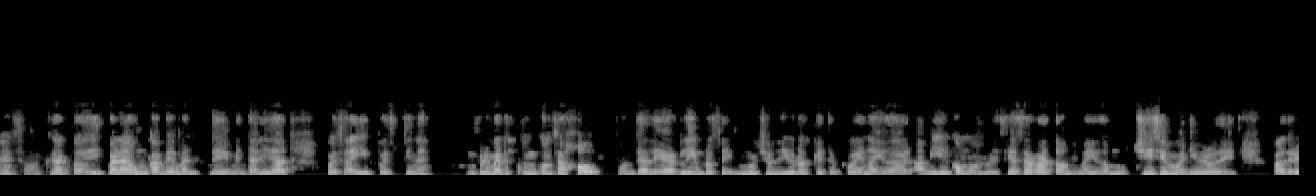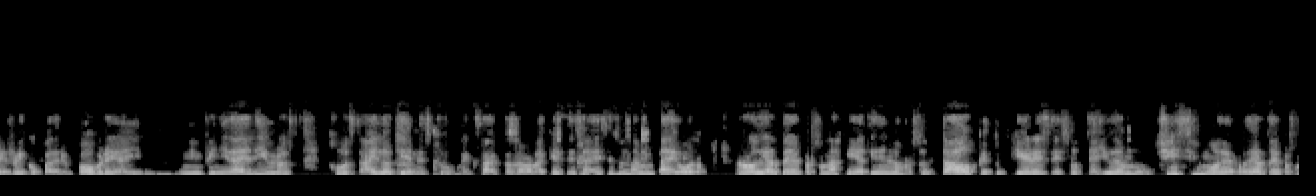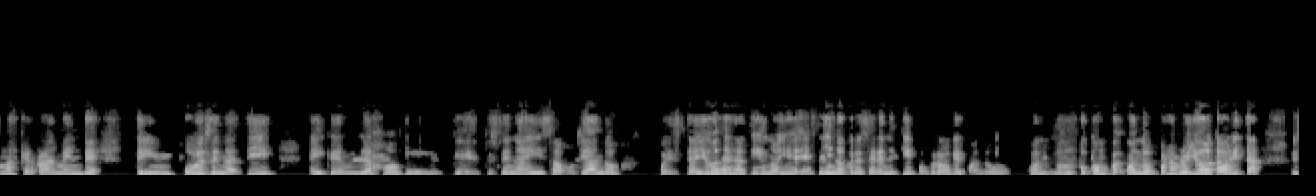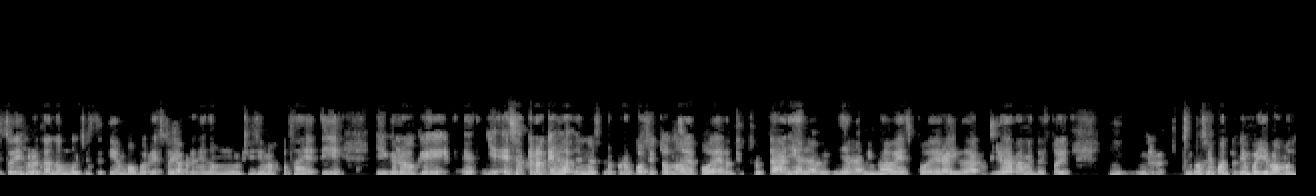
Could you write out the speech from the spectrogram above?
Eso, exacto. Y para un cambio de mentalidad, pues ahí pues tienes un primer un consejo, ponte a leer libros, hay muchos libros que te pueden ayudar. A mí, como lo decía hace rato, a mí me ayudó muchísimo el libro de Padre Rico, Padre Pobre, hay una infinidad de libros, justo ahí lo tienes tú, exacto. La verdad que esa, esa es una mina de oro. Rodearte de personas que ya tienen los resultados que tú quieres, eso te ayuda muchísimo de rodearte de personas que realmente te impulsen a ti y que lejos que, que te estén ahí saboteando pues te ayuden a ti, ¿no? Y es lindo crecer en equipo, creo que cuando, cuando, tú, cuando, por ejemplo, yo acá ahorita estoy disfrutando mucho este tiempo porque estoy aprendiendo muchísimas cosas de ti y creo que, eh, eso creo que es nuestro propósito, ¿no? De poder disfrutar y a la, y a la misma vez poder ayudar. Yo realmente estoy, no sé cuánto tiempo llevamos,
